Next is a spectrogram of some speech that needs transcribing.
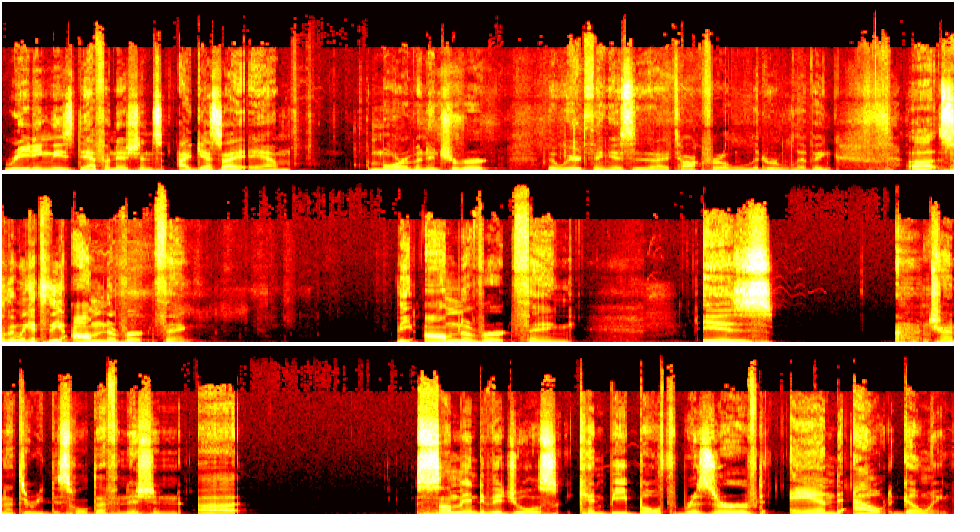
reading these definitions, I guess I am more of an introvert. The weird thing is that I talk for a literal living. Uh, so then we get to the omnivert thing. The omnivert thing is I'm trying not to read this whole definition. Uh, some individuals can be both reserved and outgoing.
